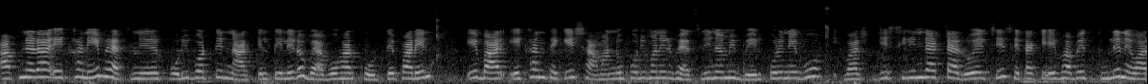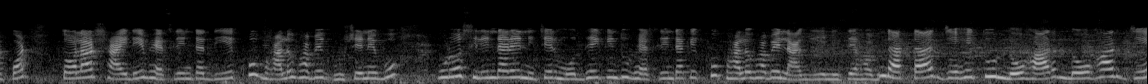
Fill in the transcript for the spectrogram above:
আপনারা এখানে ভ্যাসলিনের পরিবর্তে নারকেল তেলেরও ব্যবহার করতে পারেন। এবার এখান থেকে সামান্য পরিমাণের ভ্যাসলিন আমি বের করে নেব। এবার যে সিলিন্ডারটা রয়েছে, সেটাকে এভাবে তুলে নেওয়ার পর তলার সাইডে ভ্যাসলিনটা দিয়ে খুব ভালোভাবে ঘষে নেব। পুরো সিলিন্ডারের নিচের মধ্যেই কিন্তু ভ্যাসলিনটাকে খুব ভালোভাবে লাগিয়ে নিতে হবে। সিলিন্ডারটা যেহেতু লোহার লোহার যে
